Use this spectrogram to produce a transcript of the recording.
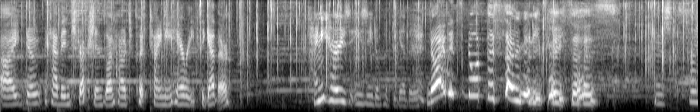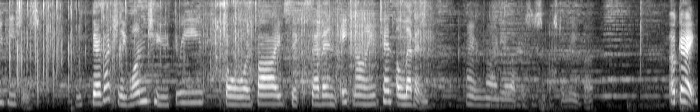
I don't have instructions on how to put Tiny Harry together. Tiny Harry's easy to put together. No, it's not. There's so many pieces. There's three pieces. There's actually one, two, three, four, five, six, seven, eight, nine, ten, eleven. I have no idea what this is supposed to be, but Okay,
